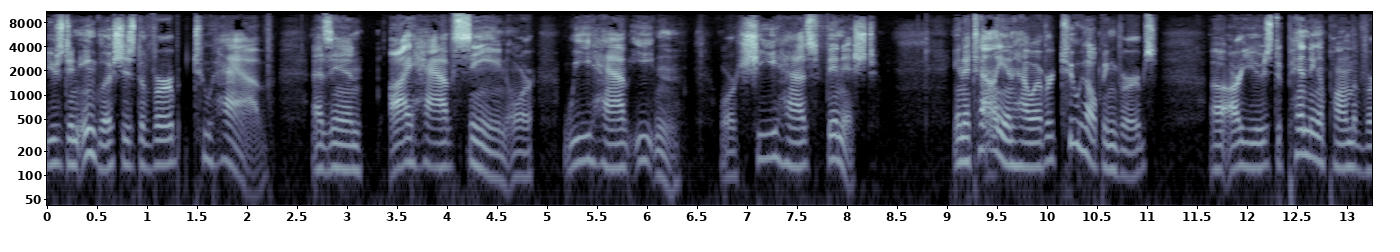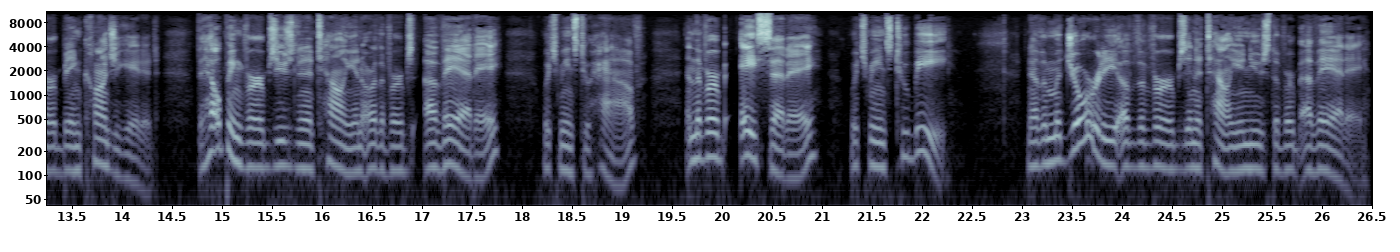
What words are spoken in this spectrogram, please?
used in English is the verb to have, as in, I have seen, or we have eaten or she has finished. In Italian, however, two helping verbs uh, are used depending upon the verb being conjugated. The helping verbs used in Italian are the verbs avere, which means to have, and the verb essere, which means to be. Now, the majority of the verbs in Italian use the verb avere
